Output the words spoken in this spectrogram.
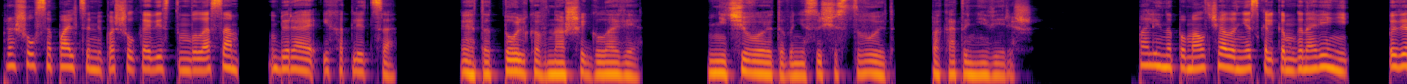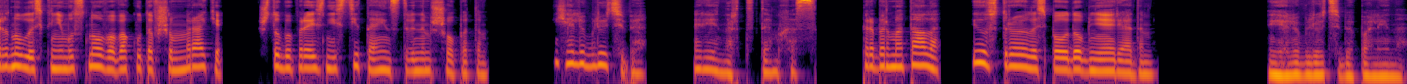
прошелся пальцами по шелковистым волосам, убирая их от лица. Это только в нашей голове. Ничего этого не существует, пока ты не веришь. Полина помолчала несколько мгновений, повернулась к нему снова в окутавшем мраке, чтобы произнести таинственным шепотом: "Я люблю тебя, Рейнард Темхас". Пробормотала и устроилась поудобнее рядом. Я люблю тебя, Полина,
